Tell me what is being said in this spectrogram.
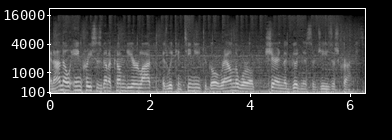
And I know increase is going to come to your life as we continue to go around the world sharing the goodness of Jesus Christ.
